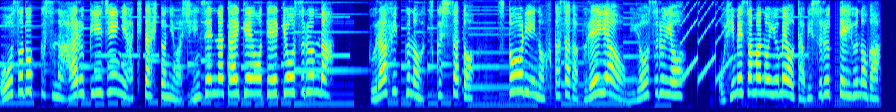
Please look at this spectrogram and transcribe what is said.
オーソドックスな RPG に飽きた人には新鮮な体験を提供するんだ。グラフィックの美しさとストーリーの深さがプレイヤーを魅了するよお姫様の夢を旅するっていうのが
